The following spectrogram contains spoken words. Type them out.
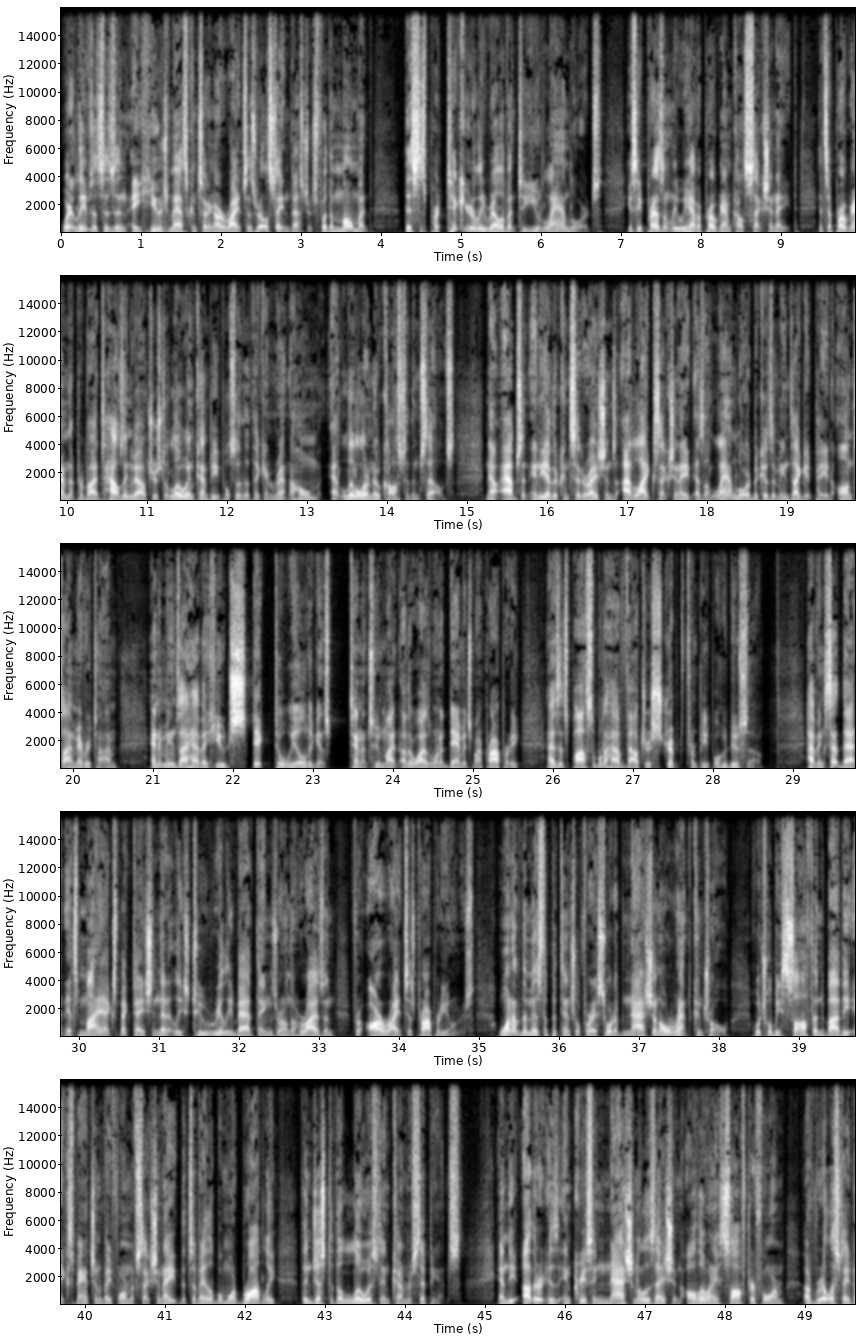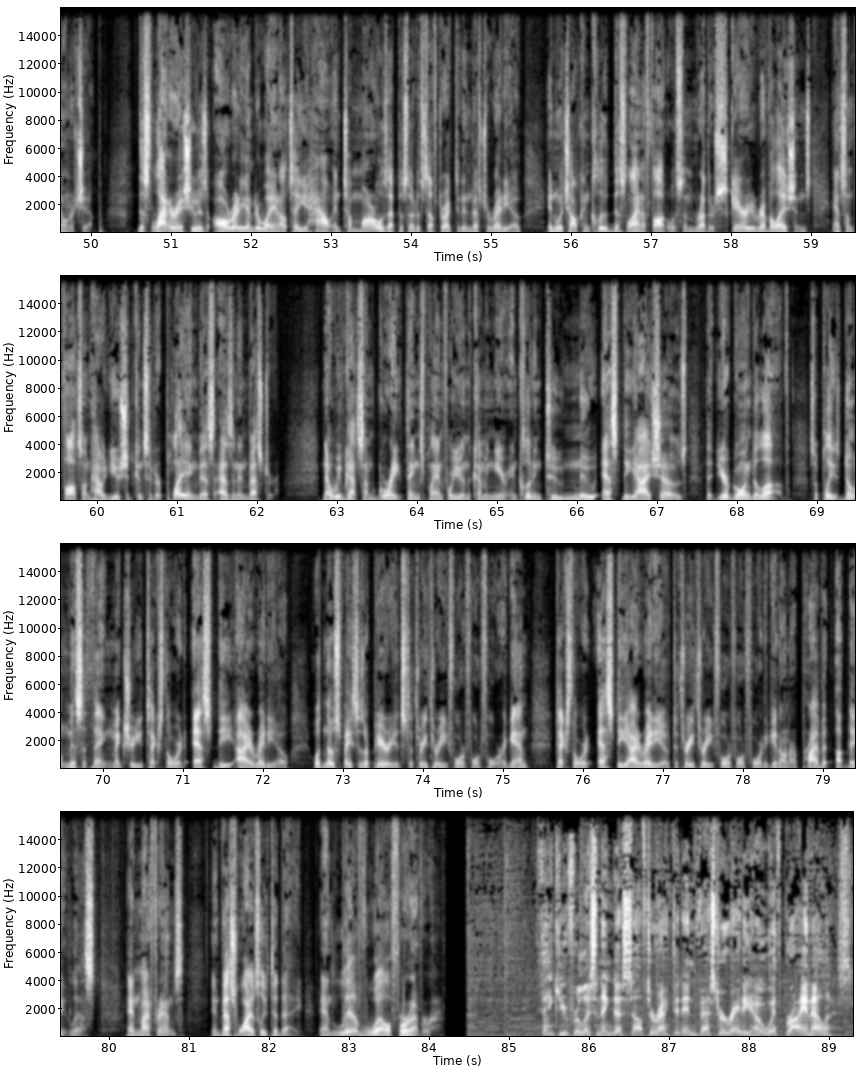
Where it leaves us is in a huge mess concerning our rights as real estate investors. For the moment, this is particularly relevant to you landlords. You see, presently we have a program called Section 8. It's a program that provides housing vouchers to low income people so that they can rent a home at little or no cost to themselves. Now, absent any other considerations, I like Section 8 as a landlord because it means I get paid on time every time, and it means I have a huge stick to wield against tenants who might otherwise want to damage my property, as it's possible to have vouchers stripped from people who do so. Having said that, it's my expectation that at least two really bad things are on the horizon for our rights as property owners. One of them is the potential for a sort of national rent control, which will be softened by the expansion of a form of Section 8 that's available more broadly than just to the lowest income recipients and the other is increasing nationalization, although in a softer form, of real estate ownership. This latter issue is already underway, and I'll tell you how in tomorrow's episode of Self Directed Investor Radio, in which I'll conclude this line of thought with some rather scary revelations and some thoughts on how you should consider playing this as an investor. Now, we've got some great things planned for you in the coming year, including two new SDI shows that you're going to love. So please don't miss a thing. Make sure you text the word SDI radio with no spaces or periods to 33444. Again, text the word SDI radio to 33444 to get on our private update list. And my friends, invest wisely today and live well forever. Thank you for listening to Self Directed Investor Radio with Brian Ellis.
